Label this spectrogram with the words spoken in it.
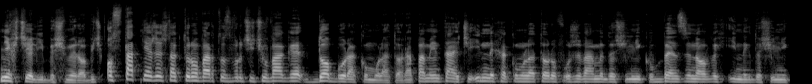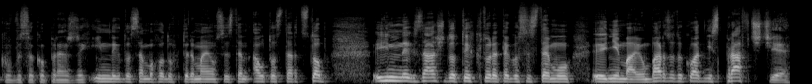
nie chcielibyśmy robić. Ostatnia rzecz, na którą warto zwrócić uwagę, dobór akumulatora. Pamiętajcie, innych akumulatorów używamy do silników benzynowych, innych do silników wysokoprężnych, innych do samochodów, które mają system auto start stop, innych zaś do tych, które tego systemu y, nie mają. Bardzo dokładnie sprawdźcie,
